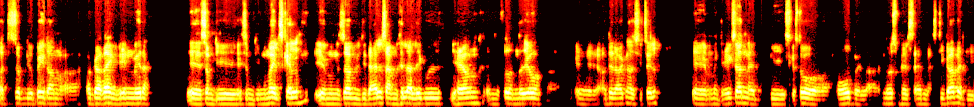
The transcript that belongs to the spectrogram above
og de så bliver bedt om at, at gøre rent inden middag, øh, som, de, som de normalt skal, jamen, så vil de da alle sammen hellere ligge ude i haven, end med fødderne ned i jorden. Øh, og det er der ikke noget at sige til. Øh, men det er ikke sådan, at vi skal stå og råbe eller noget som helst af dem. Altså, de gør, hvad de,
